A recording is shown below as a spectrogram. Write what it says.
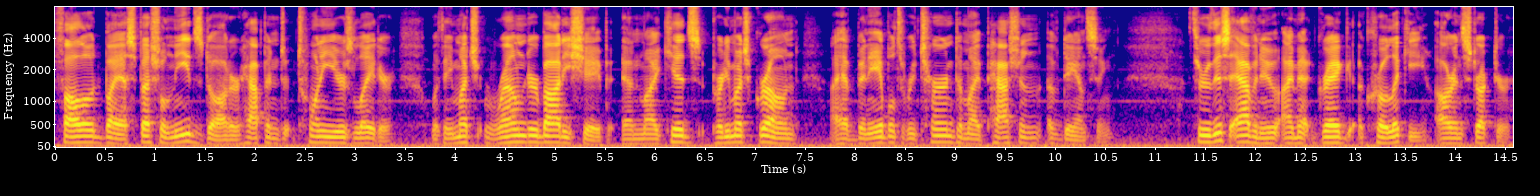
followed by a special needs daughter, happened 20 years later, with a much rounder body shape, and my kids, pretty much grown, I have been able to return to my passion of dancing. Through this avenue, I met Greg Krolicki, our instructor,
